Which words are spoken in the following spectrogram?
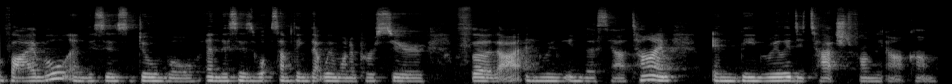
viable and this is doable and this is what something that we want to pursue further and really invest our time in being really detached from the outcome.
